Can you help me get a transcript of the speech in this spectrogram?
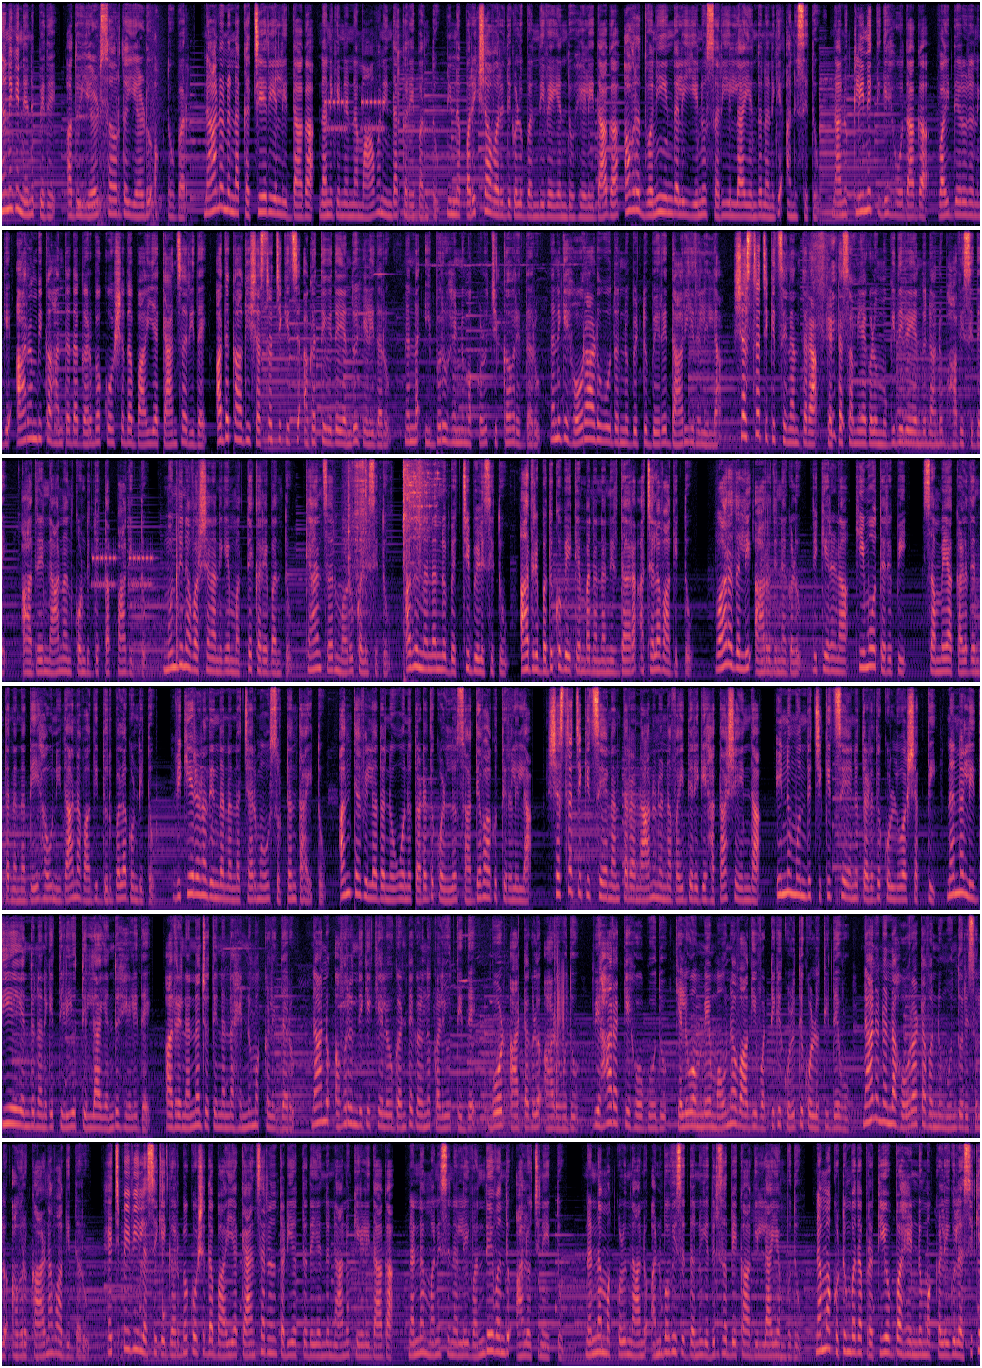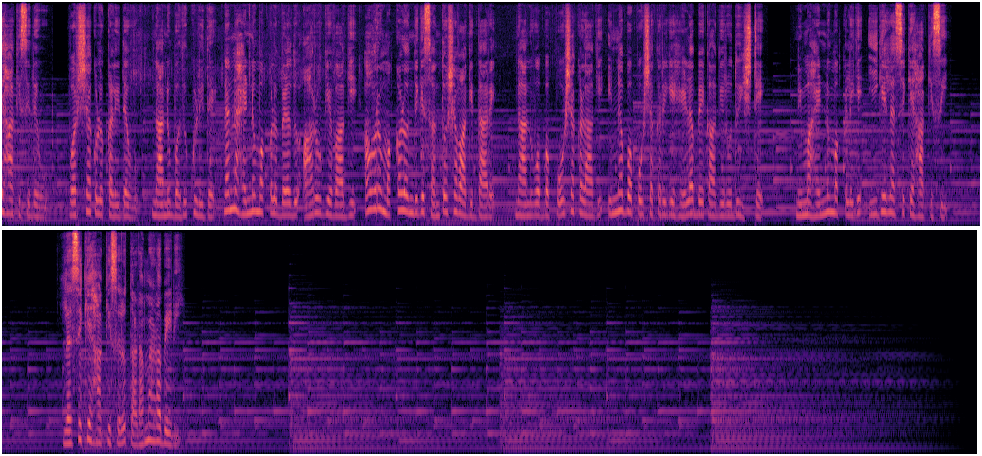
ನನಗೆ ನೆನಪಿದೆ, ಅದು ಎರಡ್ ಸಾವಿರದ ಎರಡು ಅಕ್ಟೋಬರ್. ನಾನು ನನ್ನ ಕಚೇರಿಯಲ್ಲಿದ್ದಾಗ ನನಗೆ ನನ್ನ ಮಾವನಿಂದ ಕರೆ ಬಂತು, ನಿನ್ನ ಪರೀಕ್ಷಾ ವರದಿಗಳು ಬಂದಿವೆ ಎಂದು ಹೇಳಿದಾಗ ಅವರ ಧ್ವನಿಯಿಂದಲೇ ಏನೂ ಸರಿಯಿಲ್ಲ ಎಂದು ನನಗೆ ಅನಿಸಿತು. ನಾನು ಕ್ಲಿನಿಕ್ಗೆ ಹೋದಾಗ ವೈದ್ಯರು ನನಗೆ ಆರಂಭಿಕ ಹಂತದ ಗರ್ಭಕೋಶದ ಬಾಯಿಯ ಕ್ಯಾನ್ಸರ್ ಇದೆ, ಅದಕ್ಕಾಗಿ ಶಸ್ತ್ರಚಿಕಿತ್ಸೆ ಅಗತ್ಯವಿದೆ ಎಂದು ಹೇಳಿದರು. ನನ್ನ ಇಬ್ಬರು ಹೆಣ್ಣು ಮಕ್ಕಳು ಚಿಕ್ಕವರಿದ್ದರು, ನನಗೆ ಹೋರಾಡುವುದನ್ನು ಬಿಟ್ಟು ಬೇರೆ ದಾರಿ ಇರಲಿಲ್ಲ. ಶಸ್ತ್ರಚಿಕಿತ್ಸೆ ನಂತರ ಕೆಟ್ಟ ಸಮಯಗಳು ಮುಗಿದಿವೆ ಎಂದು ನಾನು ಭಾವಿಸಿದೆ, ಆದ್ರೆ ನಾನು ಅನ್ಕೊಂಡಿದ್ದು ತಪ್ಪಾಗಿತ್ತು. ಮುಂದಿನ ವರ್ಷ ನನಗೆ ಮತ್ತೆ ಕರೆ ಬಂತು. ಕ್ಯಾನ್ಸರ್ ಮರುಕಳಿಸಿತು. ಅದು ನನ್ನನ್ನು ಬೆಚ್ಚಿ ಬೀಳಿಸಿತು. ಆದ್ರೆ ಬದುಕಬೇಕೆಂಬ ನನ್ನ ನಿರ್ಧಾರ ಅಚಲವಾಗಿತ್ತು. ವಾರದಲ್ಲಿ ಆರು ದಿನಗಳು. ವಿಕಿರಣ, ಕೀಮೋಥೆರಪಿ ಸಮಯ ಕಳೆದಂತ ನನ್ನ ದೇಹವು ನಿಧಾನವಾಗಿ ದುರ್ಬಲಗೊಂಡಿತು. ವಿಕಿರಣದಿಂದ ನನ್ನ ಚರ್ಮವು ಸುಟ್ಟಂತಾಯಿತು. ಅಂತ್ಯವಿಲ್ಲದ ನೋವನ್ನು ತಡೆದುಕೊಳ್ಳಲು ಸಾಧ್ಯವಾಗುತ್ತಿರಲಿಲ್ಲ. ಶಸ್ತ್ರಚಿಕಿತ್ಸೆಯ ನಂತರ ನಾನು ನನ್ನ ವೈದ್ಯರಿಗೆ ಹತಾಶೆಯಿಂದ ಇನ್ನು ಮುಂದೆ ಚಿಕಿತ್ಸೆಯನ್ನು ತಡೆದುಕೊಳ್ಳುವ ಶಕ್ತಿ ನನ್ನಲ್ಲಿದೆಯೇ ಎಂದು ನನಗೆ ತಿಳಿಯುತ್ತಿಲ್ಲ ಎಂದು ಹೇಳಿದೆ. ಆದರೆ ನನ್ನ ಜೊತೆ ನನ್ನ ಹೆಣ್ಣು ಮಕ್ಕಳಿದ್ದರು. ನಾನು ಅವರೊಂದಿಗೆ ಕೆಲವು ಗಂಟೆಗಳನ್ನು ಕಳೆಯುತ್ತಿದ್ದೆ. ಬೋರ್ಡ್ ಆಟಗಳು ಆಡುವುದು, ವಿಹಾರಕ್ಕೆ ಹೋಗುವುದು, ಕೆಲವೊಮ್ಮೆ ಮೌನವಾಗಿ ಒಟ್ಟಿಗೆ ಕುಳಿತುಕೊಳ್ಳುತ್ತಿದ್ದೆವು. ನಾನು ನನ್ನ ಹೋರಾಟವನ್ನು ಮುಂದುವರಿಸಲು ಅವರು ಕಾರಣವಾಗಿದ್ದರು. ಎಚ್ಪಿವಿ ಲಸಿಕೆ ಗರ್ಭಕೋಶದ ಬಾಯಿಯ ಕ್ಯಾನ್ಸರ್ ಅನ್ನು ತಡೆಯುತ್ತದೆ ಎಂದು ನಾನು ಕೇಳಿದಾಗ ನನ್ನ ಮನಸ್ಸಿನಲ್ಲಿ ಒಂದೇ ಒಂದು ಆಲೋಚನೆ ಇತ್ತು. ನನ್ನ ಮಕ್ಕಳು ನಾನು ಅನುಭವಿಸಿದ್ದನ್ನು ಎದುರಿಸಬೇಕಾಗಿಲ್ಲ ಎಂಬುದು. ನಮ್ಮ ಕುಟುಂಬದ ಪ್ರತಿಯೊಬ್ಬ ಹೆಣ್ಣು ಮಕ್ಕಳಿಗೂ ಲಸಿಕೆ ಹಾಕಿಸಿದೆವು. ವರ್ಷಗಳು ಕಳೆದೆವು. ನಾನು ಬದುಕುಳಿದೆ. ನನ್ನ ಹೆಣ್ಣು ಮಕ್ಕಳು ಬೆಳೆದು ಆರೋಗ್ಯವಾಗಿ ಅವರು ಮಕ್ಕಳೊಂದಿಗೆ ಸಂತೋಷವಾಗಿದ್ದಾರೆ. ನಾನು ಒಬ್ಬ ಪೋಷಕಳಾಗಿ ಇನ್ನೊಬ್ಬ ಪೋಷಕರಿಗೆ ಹೇಳಬೇಕಾಗಿರುವುದು ಇಷ್ಟೇ. ನಿಮ್ಮ ಹೆಣ್ಣು ಮಕ್ಕಳಿಗೆ ಈಗೇ ಲಸಿಕೆ ಹಾಕಿಸಿ. ಲಸಿಕೆ ಹಾಕಿಸಲು ತಡ ಮಾಡಬೇಡಿ.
